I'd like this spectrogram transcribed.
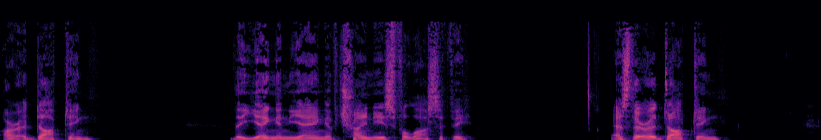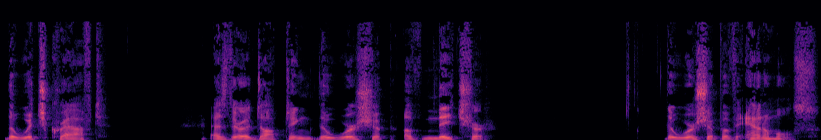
are adopting the yin and yang of Chinese philosophy as they're adopting the witchcraft, as they're adopting the worship of nature, the worship of animals,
